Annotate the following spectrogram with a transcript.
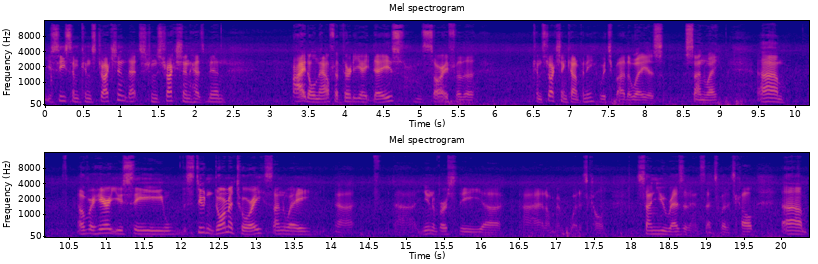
you see some construction. That construction has been idle now for 38 days. I'm sorry for the construction company, which by the way is Sunway. Um, over here you see the student dormitory, Sunway uh, uh, University, uh, I don't remember what it's called, Sun U Residence, that's what it's called. Um,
